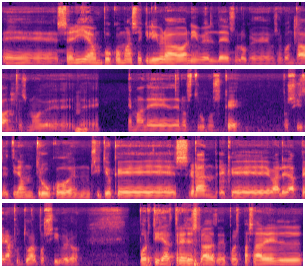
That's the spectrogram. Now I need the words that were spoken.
Eh, sería un poco más equilibrado a nivel de eso, lo que os he contado antes, ¿no? De, mm. tema de, los trucos que, pues si se tira un truco en un sitio que es grande, que vale la pena puntuar, pues sí, pero por tirar tres es claro, te puedes pasar el,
